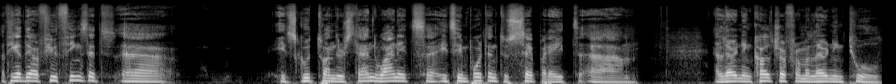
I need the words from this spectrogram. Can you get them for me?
I think there are a few things that uh, it's good to understand. One, it's uh, it's important to separate um, a learning culture from a learning tool,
